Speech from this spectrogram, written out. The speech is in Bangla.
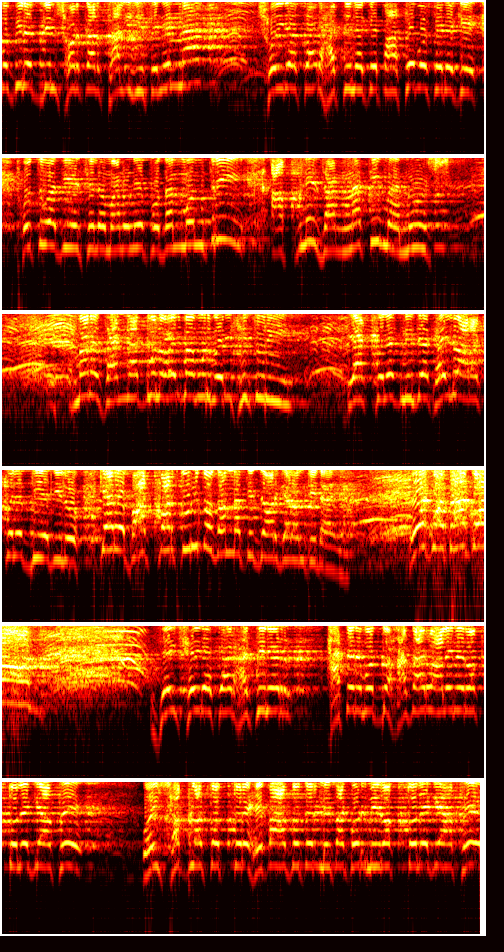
কফিলুদ্দিন সরকার সালিহি চেনেন না? স্বৈরাচার হাসিনাকে পাশে বসে রেখে ফতুয়া দিয়েছিল মাননীয় প্রধানমন্ত্রী। আপনি জান্নাতি মানুষ। মানে জান্নাত মনে হয় মামুর বাড়ি খিচুড়ি। এক প্লেট নিজে খাইলো আর এক প্লেট দিয়ে দিল। কেরে ভাত পার তুরি তো জান্নাতে, যাওয়ার গ্যারান্টি নাই। এ কথা কোন। যেই স্বৈরাচার হাসিনের হাতের মধ্যে হাজারো আলেমের রক্ত লেগে আছে, ওই শাপলা চত্বরে হেফাজতের নেতাকর্মী রক্ত লেগে আছে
